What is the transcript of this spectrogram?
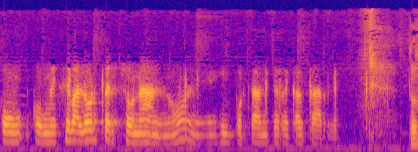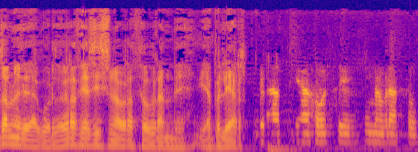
con, con ese valor personal, ¿no? Es importante recalcarlo. Totalmente de acuerdo. Gracias y un abrazo grande y a pelear. Gracias, José. Un abrazo.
